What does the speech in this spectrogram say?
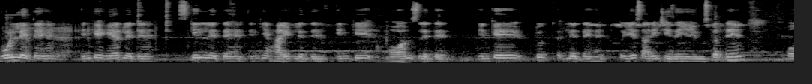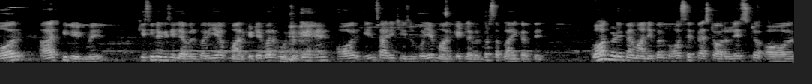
वुल लेते हैं, इनके हेयर लेते हैं स्किन लेते हैं, इनकी हाइट लेते हैं, इनके हॉर्न्स लेते हैं, इनके टूथ लेते हैं। तो ये सारी चीज़ें ये यूज़ करते हैं। और आज की डेट में किसी न किसी लेवल पर ये अब मार्केटेबल हो चुके हैं और इन सारी चीज़ों को ये मार्केट लेवल पर सप्लाई करते हैं। बहुत बड़े पैमाने पर बहुत से पेस्टोरलिस्ट और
